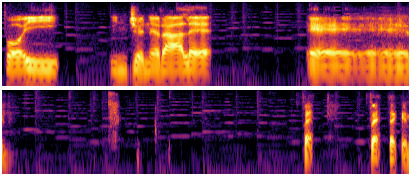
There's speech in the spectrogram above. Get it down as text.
poi in generale eh... aspetta, aspetta che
